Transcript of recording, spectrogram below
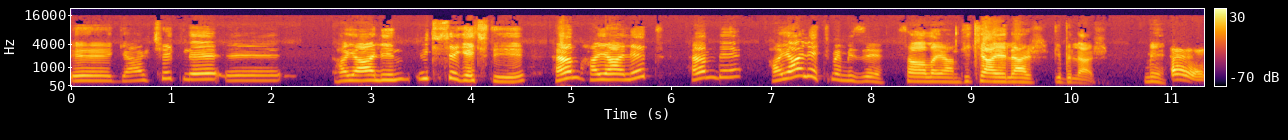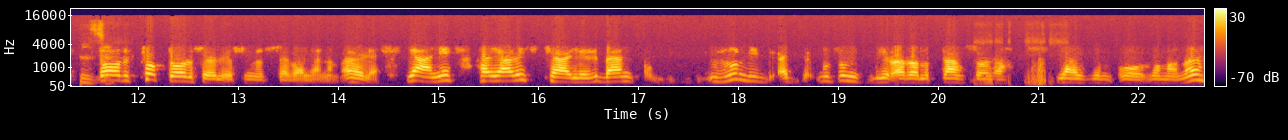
e, gerçekle e, hayalin iç içe geçtiği hem hayalet hem de hayal etmemizi sağlayan hikayeler gibiler mi? Evet sizce? doğru çok doğru söylüyorsunuz Seval Hanım öyle. Yani hayalet hikayeleri ben uzun bir uzun bir aralıktan sonra yazdım o romanı.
